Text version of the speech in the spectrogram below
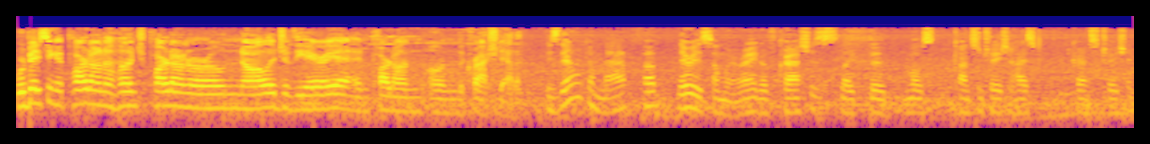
we're basing it part on a hunch, part on our own knowledge of the area, and part on on the crash data. Is there like a map up? There is somewhere, right, of crashes, like the most concentration, highest concentration?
